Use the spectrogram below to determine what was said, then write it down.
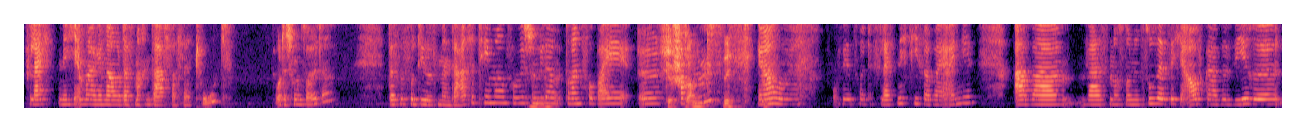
vielleicht nicht immer genau das machen darf, was er tut oder tun sollte das ist so dieses Mandate-Thema, wo wir schon mhm. wieder dran vorbei äh, geschrammt sind. Genau, wo wir, wo wir jetzt heute vielleicht nicht tiefer bei eingehen. Aber was noch so eine zusätzliche Aufgabe wäre,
